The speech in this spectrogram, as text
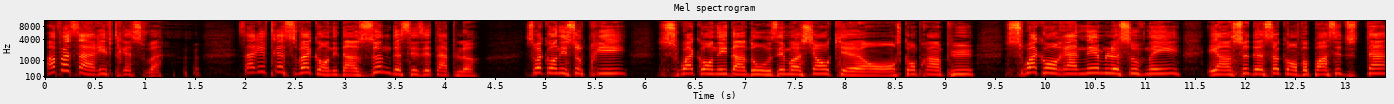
En fait, ça arrive très souvent. Ça arrive très souvent qu'on est dans une de ces étapes-là. Soit qu'on est surpris, soit qu'on est dans nos émotions qu'on ne se comprend plus, soit qu'on ranime le souvenir et ensuite de ça, qu'on va passer du temps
